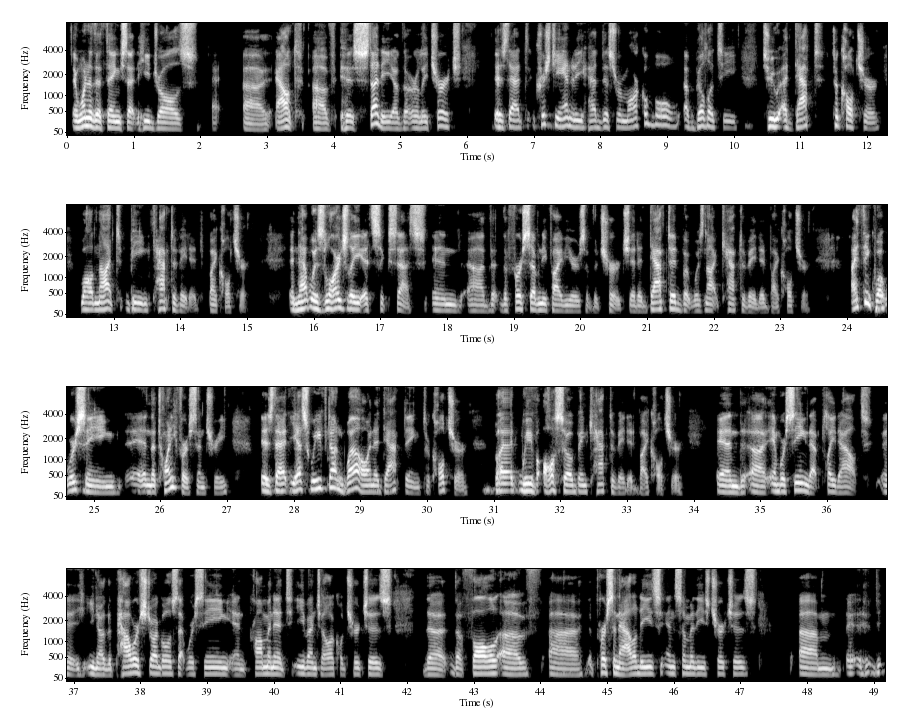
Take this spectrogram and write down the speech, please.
and one of the things that he draws uh, out of his study of the early church is that Christianity had this remarkable ability to adapt to culture while not being captivated by culture. And that was largely its success in uh, the, the first 75 years of the church. It adapted, but was not captivated by culture. I think what we're seeing in the 21st century is that yes, we've done well in adapting to culture, but we've also been captivated by culture and uh, and we're seeing that played out. Uh, you know, the power struggles that we're seeing in prominent evangelical churches, the the fall of uh, personalities in some of these churches, um,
